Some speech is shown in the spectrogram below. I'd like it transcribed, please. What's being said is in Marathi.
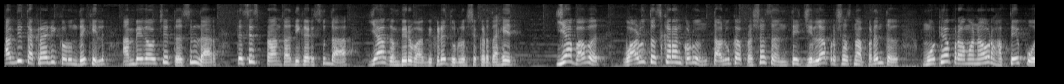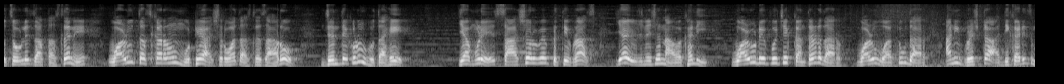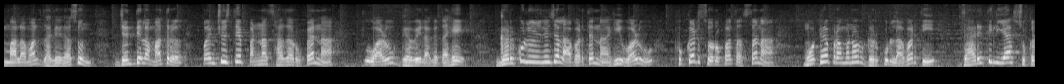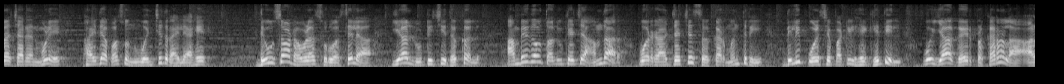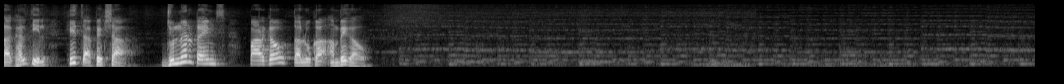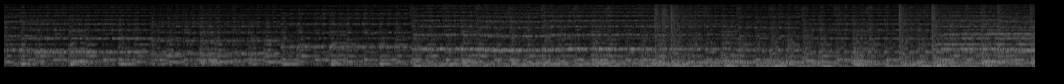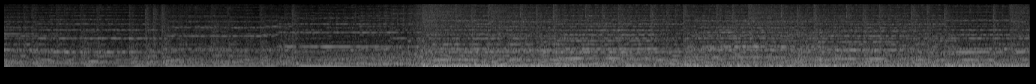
अगदी तक्रारी करून देखील आंबेगावचे तहसीलदार तसेच प्रांत अधिकारी सुद्धा या गंभीर बाबीकडे दुर्लक्ष करत आहेत. याबाबत वाळू तस्करांकडून तालुका प्रशासन ते जिल्हा प्रशासनापर्यंत मोठ्या प्रमाणावर हप्ते पोहोचवले जात असल्याने वाळू तस्करांवर मोठे आशीर्वाद असल्याचा आरोप जनतेकडून होत आहे. यामुळे सहाशे रुपये प्रतिव्रास या योजनेच्या नावाखाली वाळू डेपोचे कंत्राटदार वाळू वाहतूकदार आणि भ्रष्ट अधिकारीच मालामाल झालेले असून जनतेला मात्र पंचवीस ते पन्नास हजार रुपयांना वाळू घ्यावी लागत आहे. घरकुल योजनेच्या लाभार्थ्यांना ही वाळू फुकट स्वरूपात असताना मोठ्या प्रमाणावर घरकुल लाभार्थी झारीतील या शुक्राचार्यांमुळे फायद्यापासून वंचित राहिले आहेत. दिवसा ढवळ्यात सुरू असलेल्या या लुटीची दखल आंबेगाव तालुक्याचे आमदार व राज्याचे सहकार मंत्री दिलीप वळसे पाटील हे घेतील व या गैरप्रकाराला आळा घालतील हीच अपेक्षा. जुन्नर टाइम्स पारगाव तालुका आंबेगाव.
